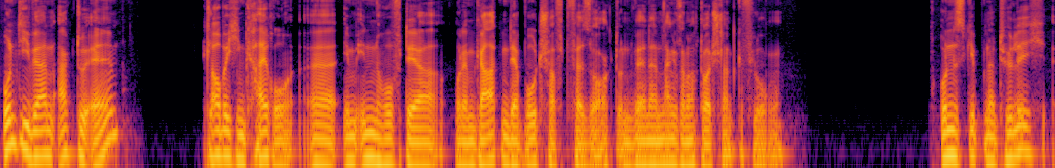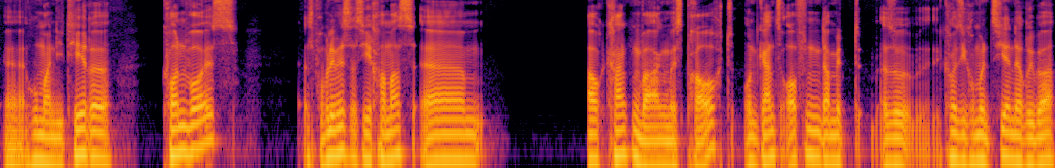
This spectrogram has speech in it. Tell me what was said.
Und die werden aktuell glaube ich, in Kairo äh, im Innenhof der oder im Garten der Botschaft versorgt und werden dann langsam nach Deutschland geflogen. Und es gibt natürlich äh, humanitäre Konvois. Das Problem ist, dass die Hamas ähm, auch Krankenwagen missbraucht und ganz offen damit, also sie kommunizieren darüber,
